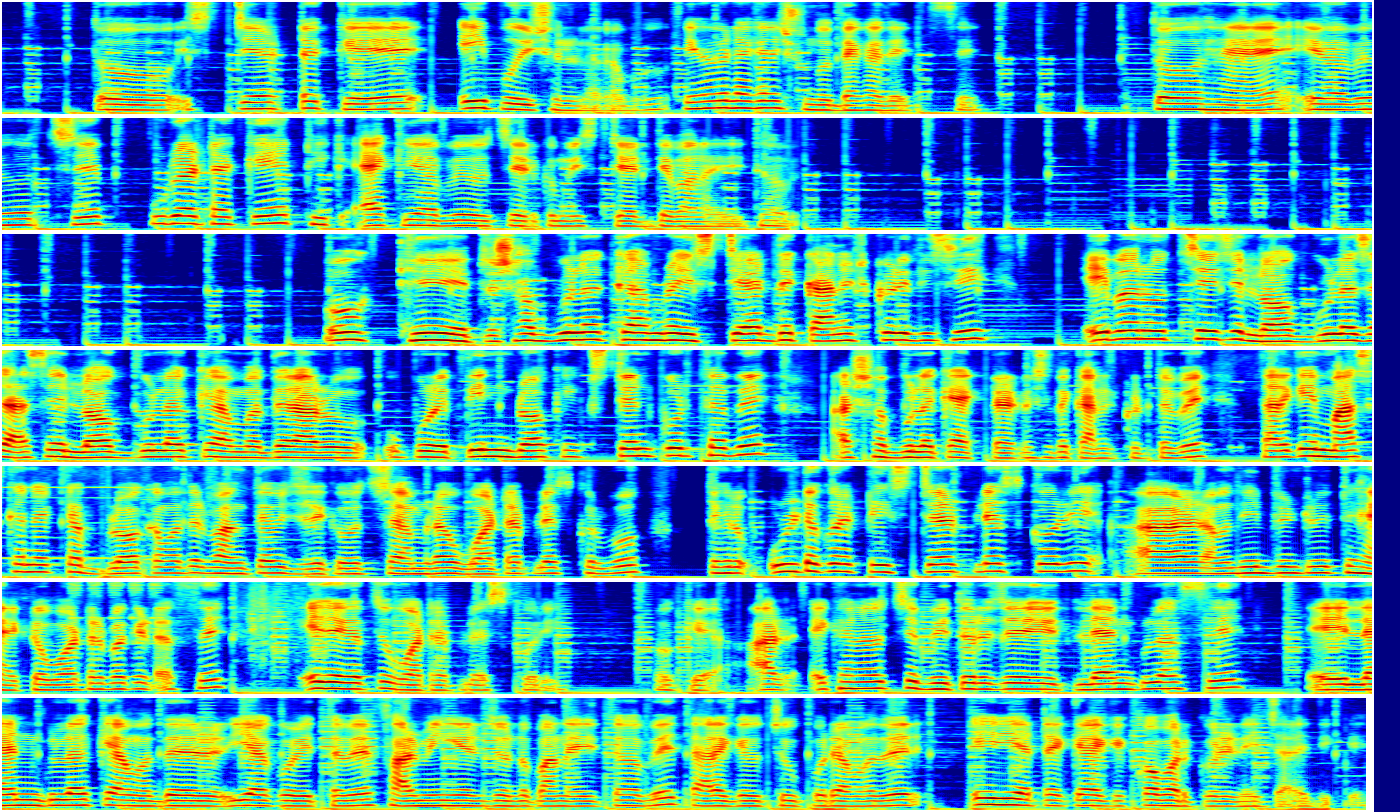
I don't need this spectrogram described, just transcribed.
তো স্টেয়ারটাকে এই পজিশনে লাগাবো। এভাবে লাগালে সুন্দর দেখা যাচ্ছে। তো হ্যাঁ এভাবে হচ্ছে পুরাটাকে ঠিক একইভাবে হচ্ছে এরকম স্টেট দিয়ে বানিয়ে দিতে হবে। ওকে, তো সবগুলোকে আমরা স্টেয়ার দিয়ে কানেক্ট করে দিছি। এবার হচ্ছে যে লকগুলো যে আছে লকগুলোকে আমাদের আরও উপরে তিন ব্লক এক্সটেন্ড করতে হবে। আর সবগুলোকে একটা একটার সাথে কানেক্ট করতে হবে। তার আগে মাঝখানে একটা ব্লক আমাদের ভাঙতে হবে, যেটাকে হচ্ছে আমরা ওয়াটার প্লেস করব। তো এখানে উল্টা করে একটা স্টার প্লেস করি, আর আমাদের ইনভেন্টরিতে হ্যাঁ একটা ওয়াটার বাকেট আছে। এই জায়গায় হচ্ছে ওয়াটার প্লেস করি। ওকে আর এখানে হচ্ছে ভিতরে যে ল্যান্ডগুলো আছে, এই ল্যান্ডগুলোকে আমাদের ইয়া করে দিতে হবে ফার্মিংয়ের জন্য বানিয়ে দিতে হবে। তার আগে হচ্ছে উপরে আমাদের এরিয়াটাকে আগে কভার করে নিই চারিদিকে।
